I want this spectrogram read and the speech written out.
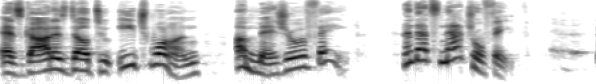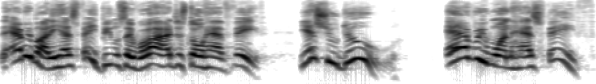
as God has dealt to each one a measure of faith. And that's natural faith. Everybody has faith. People say, well, I just don't have faith. Yes, you do. Everyone has faith.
